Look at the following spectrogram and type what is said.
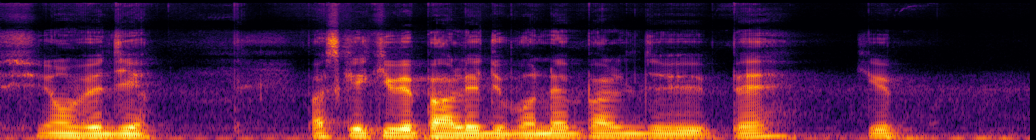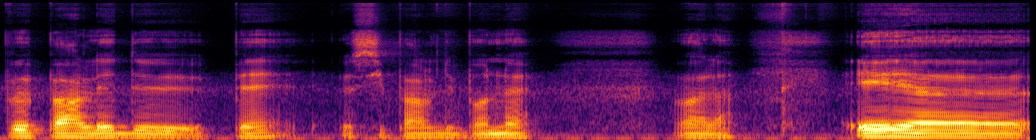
si on veut dire. Parce que qui veut parler du bonheur parle de paix. Qui peut parler de paix aussi parle du bonheur. Voilà. Et euh,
